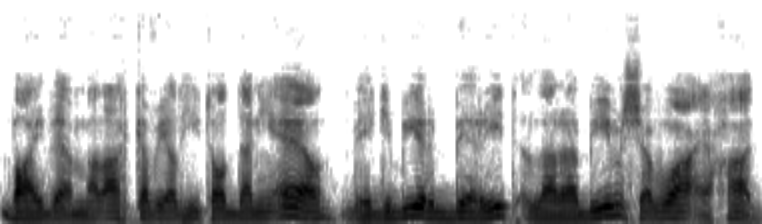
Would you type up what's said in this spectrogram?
by the Malach Gabriel, he told Daniel, "V'gibir berit larabim shavua ehad."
